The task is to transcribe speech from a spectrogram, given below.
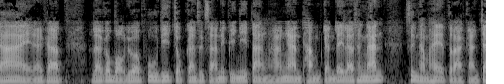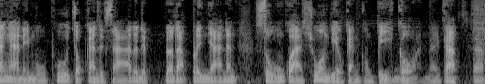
ได้นะครับ แล้วก็บอกด้วยว่าผู้ที่จบการศึกษาในปีนี้ต่างหางานทำกันได้แล้วทั้งนั้น ซึ่งทำให้อัตราการจ้างงานในหมู่ผู้จบการศึกษาระดับระดับปริญญานั้นสูงกว่าช่วงเดียวกันของปีก่อนนะครับครับ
